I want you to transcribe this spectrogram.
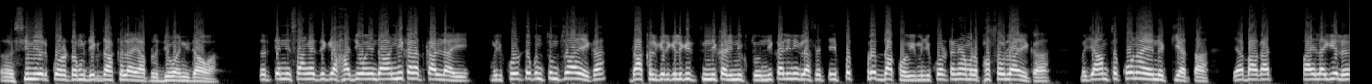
सिनियर कोर्टामध्ये एक दाखल आहे आपला दिवाणी दावा. तर त्यांनी सांगायचं की हा दिवाणी दावा निकालात काढला आहे म्हणजे कोर्ट पण तुमचा आहे का? दाखल केले गेले की निकाली निघतो निकाली निघला असला ते पत परत दाखवावी म्हणजे कोर्टाने आम्हाला फसवलं आहे का? म्हणजे आमचं कोण आहे नक्की आता? या भागात पाहायला गेलं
